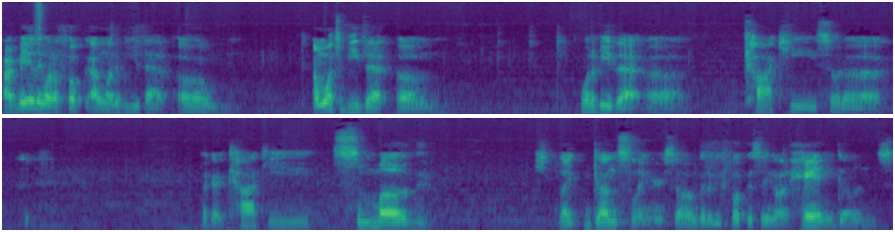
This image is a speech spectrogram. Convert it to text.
I mainly want to focus. I want to be that. Um, I want to be that. Um, I want to be that uh, cocky sort of like a cocky, smug like gunslinger, so I'm to be focusing on handguns.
